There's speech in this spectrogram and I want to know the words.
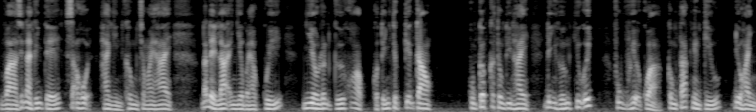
và Diễn đàn Kinh tế Xã hội 2022 đã để lại nhiều bài học quý, nhiều luận cứ khoa học có tính thực tiễn cao, cung cấp các thông tin hay, định hướng hữu ích, phục vụ hiệu quả công tác nghiên cứu, điều hành,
